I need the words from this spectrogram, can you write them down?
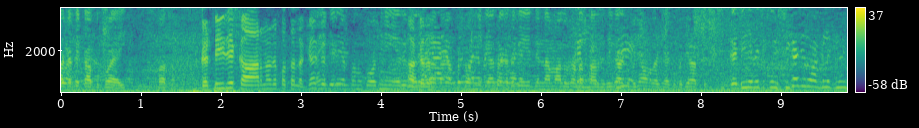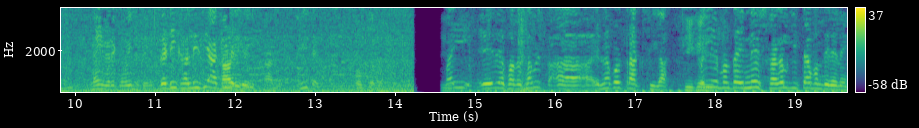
ਅੱਗ ਤੇ ਕਾਬੂ ਪਾਇਆ ਜੀ ਬਸ। ਗੱਡੀ ਦੇ ਕਾਰਨਾਂ ਦਾ ਪਤਾ ਲੱਗਾ ਨਹੀਂ ਵੀਰੇ ਆਪਾਂ ਨੂੰ ਕੁਝ ਨਹੀਂ ਇਹਦੇ ਬਾਰੇ। ਆਪਾਂ ਕੁਝ ਨਹੀਂ ਕਹਿ ਸਕਦੇ ਕਿ ਜਿੰਨਾ ਮੰਨ ਲਓ ਸਾਡਾ ਫਰਜ਼ ਸੀਗਾ ਅੱਗ ਬੁਝਾਉਣ ਦਾ ਸੀ ਅੱਗ ਬੁਝਾ ਦਿੱਤੀ। ਗੱਡੀ ਦੇ ਵਿੱਚ ਕੋਈ ਸੀਗਾ ਜਦੋਂ ਅੱਗ ਲੱਗੀ ਹੋਈ ਸੀ? ਨਹੀਂ ਵੀਰੇ ਕੋਈ ਨਹੀਂ ਸੀ ਗੱਡੀ ਖਾਲੀ ਸੀ ਅੱਗ ਲੱਗੀ ਹੋਈ। ਹਾਂਜੀ। ਠੀਕ ਹੈ। ਓਕੇ ਭਾਈ ਇਹਦੇ ਫਾਦਰ ਸਾਹਿਬ ਇਹਨਾਂ ਕੋਲ ਟਰੱਕ ਸੀਗਾ। ਭਾਈ। ਇਹ ਬੰਦਾ ਇੰਨੇ ਸਟਰਗਲ ਕੀਤਾ ਬੰਦੇ ਨੇ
